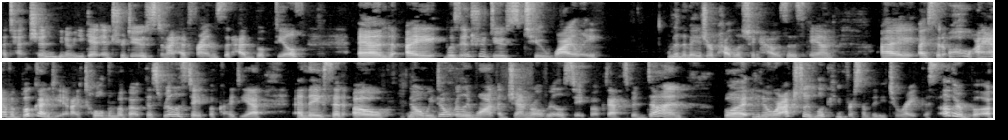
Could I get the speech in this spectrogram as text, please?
attention you know you get introduced and i had friends that had book deals and i was introduced to wiley one of the major publishing houses and I, I said, Oh, I have a book idea. And I told them about this real estate book idea. And they said, Oh, no, we don't really want a general real estate book. That's been done. But, you know, we're actually looking for somebody to write this other book.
